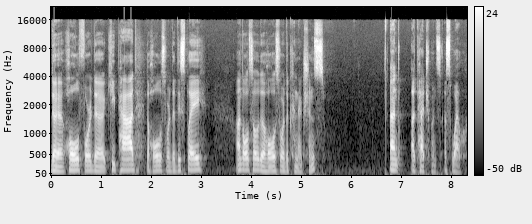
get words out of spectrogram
the hole for the keypad, the holes for the display, and also the holes for the connections, and attachments as well.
